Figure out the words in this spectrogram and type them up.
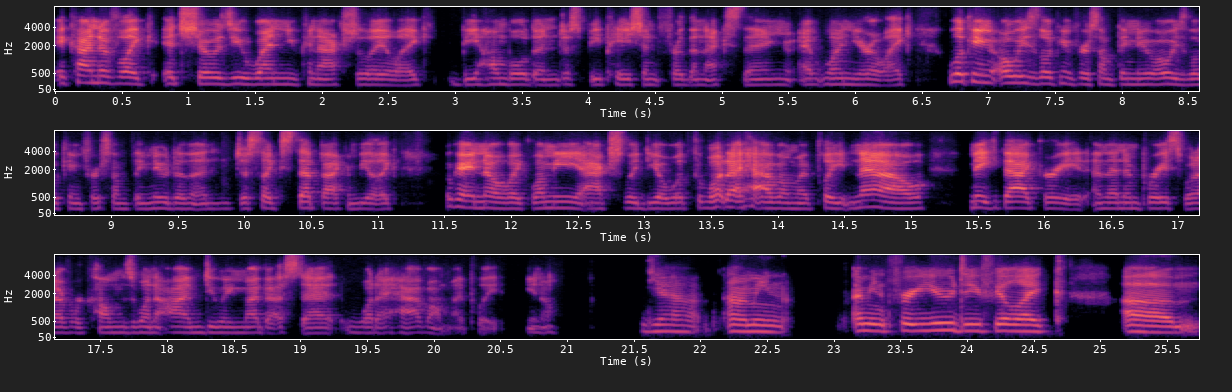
it kind of like it shows you when you can actually like be humbled and just be patient for the next thing and when you're like looking always looking for something new always looking for something new to then just like step back and be like okay no like let me actually deal with what i have on my plate now make that great and then embrace whatever comes when i'm doing my best at what i have on my plate you know Yeah, I mean, I mean, for you, do you feel like um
